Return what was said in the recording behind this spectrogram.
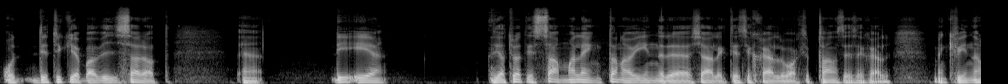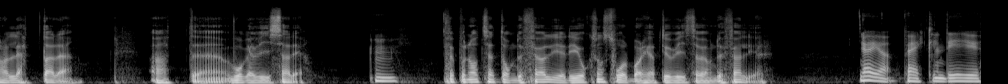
och det tycker jag bara visar att eh, det är jag tror att det är samma längtan av inre kärlek till sig själv och acceptans till sig själv. Men kvinnor har lättare att eh, våga visa det. Mm. För på något sätt om du följer, det är också en sårbarhet i att visa vem du följer. Ja, ja, verkligen. Det är ju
